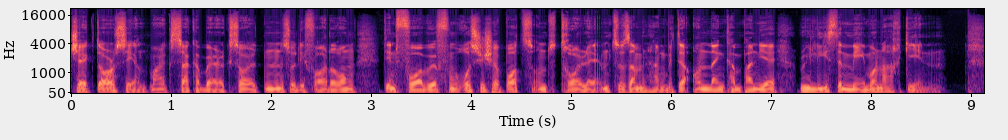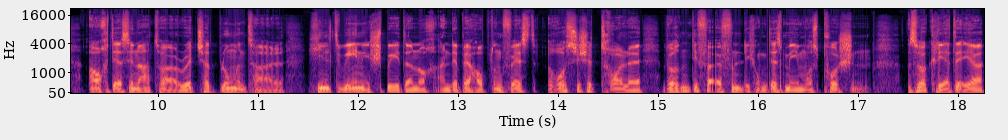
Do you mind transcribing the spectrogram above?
Jack Dorsey und Mark Zuckerberg sollten, so die Forderung, den Vorwürfen russischer Bots und Trolle im Zusammenhang mit der Online-Kampagne Release the Memo nachgehen. Auch der Senator Richard Blumenthal hielt wenig später noch an der Behauptung fest, russische Trolle würden die Veröffentlichung des Memos pushen. So erklärte er,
